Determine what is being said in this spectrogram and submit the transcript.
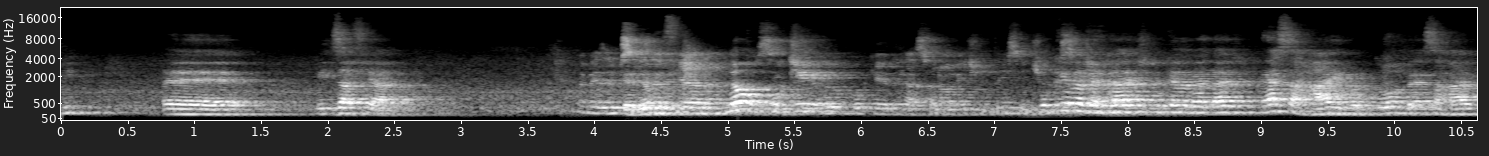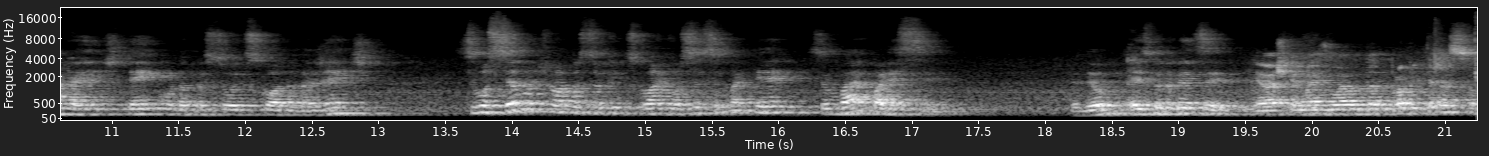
me, é, me desafiar. Mas não precisa desafiar, né? Não, porque, porque racionalmente não tem sentido. Porque na verdade, porque na verdade essa raiva toda, essa raiva que a gente tem quando a pessoa discorda da gente, se você não tiver uma pessoa que discorda de você, você vai ter, você vai aparecer. Entendeu? É isso que eu estou querendo dizer. Eu acho que é mais o lado da própria interação.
